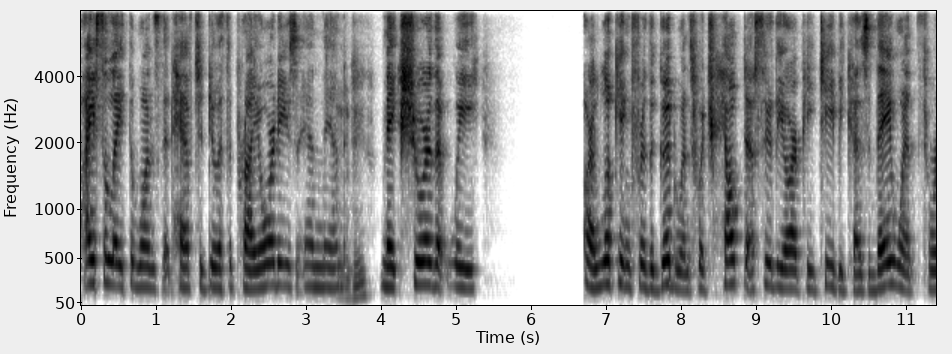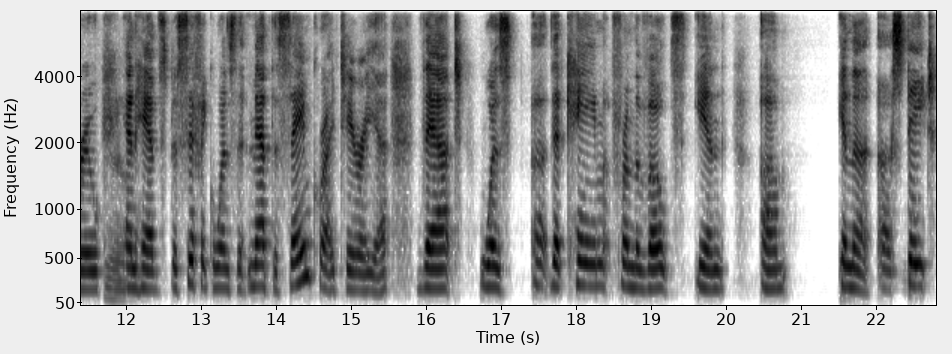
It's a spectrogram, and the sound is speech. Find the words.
isolate the ones that have to do with the priorities and then Mhm. make sure that we are looking for the good ones, which helped us through the RPT because they went through Yeah. and had specific ones that met the same criteria that was uh, that came from the votes in um, in the uh, state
